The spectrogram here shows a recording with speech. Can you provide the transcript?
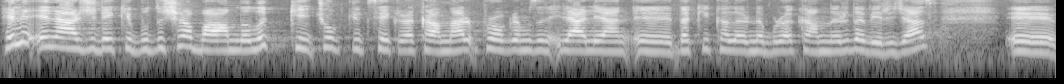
Hele enerjideki bu dışa bağımlılık ki çok yüksek rakamlar programımızın ilerleyen e, dakikalarına bu rakamları da vereceğiz. E,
